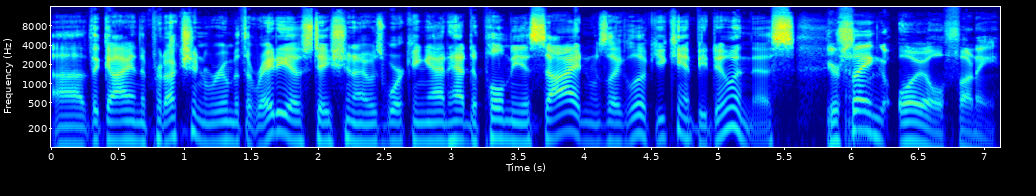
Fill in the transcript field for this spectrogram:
uh, the guy in the production room at the radio station I was working at had to pull me aside and was like, "Look, you can't be doing this." You're saying oil funny.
